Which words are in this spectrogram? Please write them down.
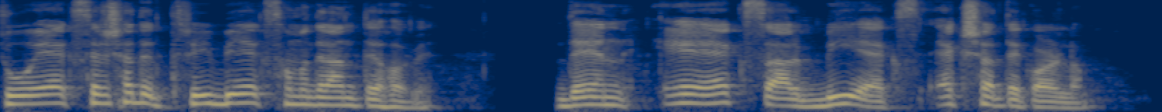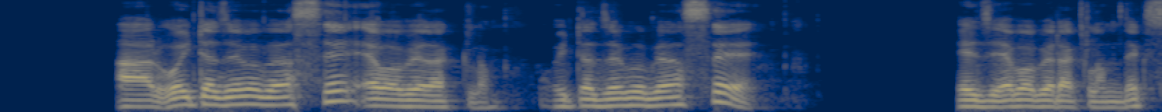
টু এক্সের সাথে থ্রি বি এক্স আমাদের আনতে হবে। দেন এ এক্স আর বি এক্স একসাথে করলাম। আর ওইটা যেভাবে আছে, এভাবে রাখলাম। ওইটা যেভাবে আছে, এই যে এভাবে রাখলাম, দেখছ?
